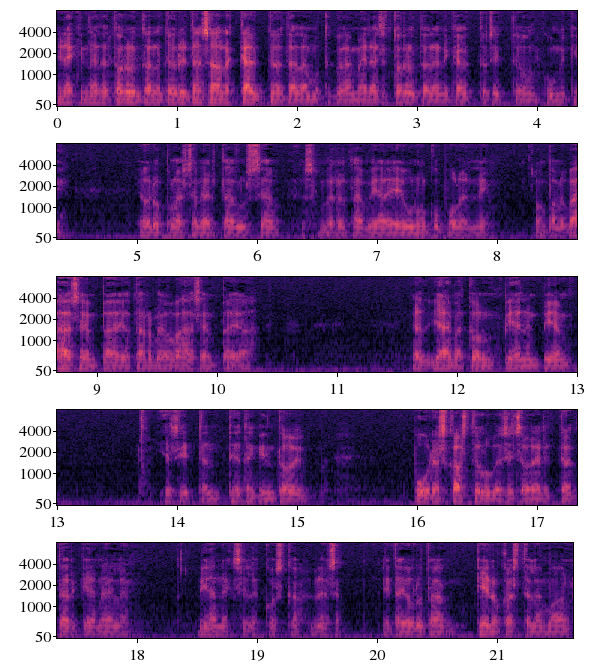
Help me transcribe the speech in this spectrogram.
minäkin näitä torjunta yritän saada käyttöön tällä, mutta kyllä meillä se torjunta käyttö sitten on kumminkin eurooppalaisessa vertailussa ja jos verrataan vielä EUn ulkopuolelle, niin on paljon vähäisempää ja tarve on vähäisempää ja, ja jäämät on pienempiä. Ja sitten tietenkin toi puhdas kasteluvesi, se on erittäin tärkeä näille vihanneksille, koska yleensä niitä joudutaan keinokastelemaan,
